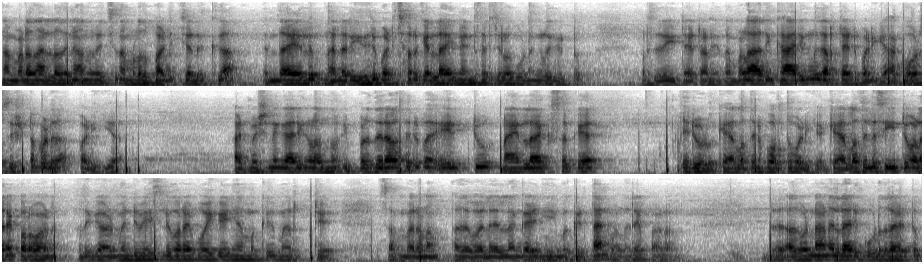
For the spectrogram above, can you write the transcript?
നമ്മുടെ നല്ലതിനാന്ന് വെച്ച് നമ്മളത് പഠിച്ചെടുക്കുക. എന്തായാലും നല്ല രീതിയിൽ പഠിച്ചവർക്കെല്ലാം അതിനനുസരിച്ചുള്ള ഗുണങ്ങൾ കിട്ടും. കുറച്ച് ലേറ്റ് ആയിട്ടാണ് നമ്മൾ ആദ്യം കാര്യങ്ങൾ കറക്റ്റായിട്ട് പഠിക്കുക. ആ കോഴ്സ് ഇഷ്ടപ്പെടുക പഠിക്കുക. അഡ്മിഷനും കാര്യങ്ങളൊന്നും ഇപ്പോഴത്തെ ഒരു അവസരം എയ്റ്റ് ടു നയൻ ലാക്സ് ഒക്കെ തരുള്ളൂ. കേരളത്തിന് പുറത്ത് പഠിക്കാം കേരളത്തിൽ സീറ്റ് വളരെ കുറവാണ്. അത് ഗവൺമെന്റ് ബേസിൽ കുറേ പോയി കഴിഞ്ഞാൽ നമുക്ക് മെറിറ്റ് സംവരണം അതുപോലെ എല്ലാം കഴിഞ്ഞ് കഴിയുമ്പോൾ കിട്ടാൻ വളരെ പാടാണ്. അതുകൊണ്ടാണ് എല്ലാവരും കൂടുതലായിട്ടും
